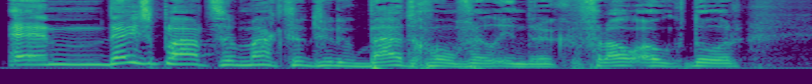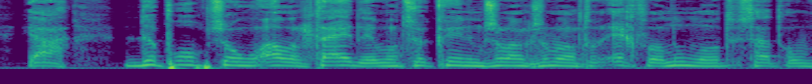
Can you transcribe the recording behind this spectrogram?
En deze plaat maakte natuurlijk buitengewoon veel indruk. Vooral ook door ja, de popsong aller tijden. Want zo kun je hem zo langzamerhand toch echt wel noemen. Want er staat al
